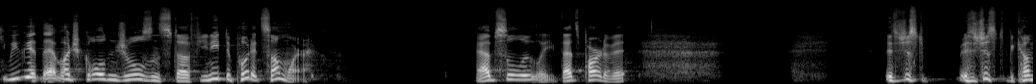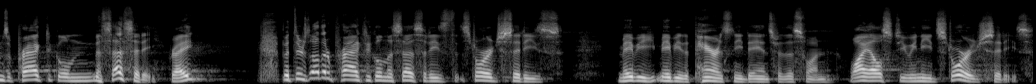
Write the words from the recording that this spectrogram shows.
You get that much gold and jewels and stuff, you need to put it somewhere. Absolutely. That's part of it. It's just it just becomes a practical necessity, right? But there's other practical necessities that storage cities maybe maybe the parents need to answer this one. Why else do we need storage cities?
